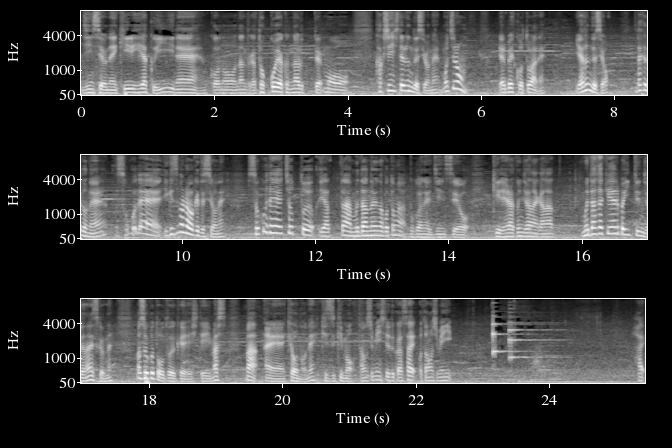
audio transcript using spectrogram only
人生をね切り開くいいねこのなんとか特効薬になるってもう確信してるんですよね。もちろんやるべきことはねやるんですよ。だけどねそこで行き詰まるわけですよね。そこでちょっとやった無駄のようなことが僕はね人生を切り開くんじゃないかな。無駄だけやればいいっていうんじゃないですけどね、まあ、そういうことをお届けしています。まあ、えー、今日のね気づきも楽しみにしててください。お楽しみに。はい。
